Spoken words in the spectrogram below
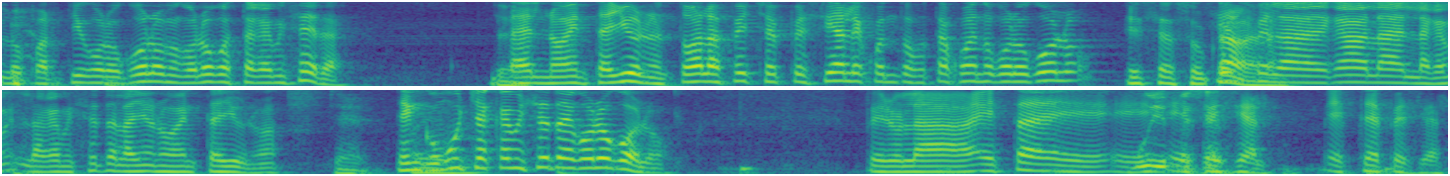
los partidos Colo Colo, me coloco esta camiseta. Ya. La del 91, en todas las fechas especiales cuando está jugando Colo Colo, Esa es su siempre la, la, la, la camiseta del año 91. ¿eh? Sí. Tengo muchas camisetas de Colo Colo, pero la, esta es, Muy especial. especial. Esta es especial.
